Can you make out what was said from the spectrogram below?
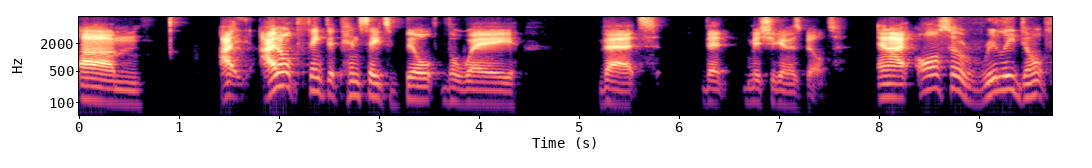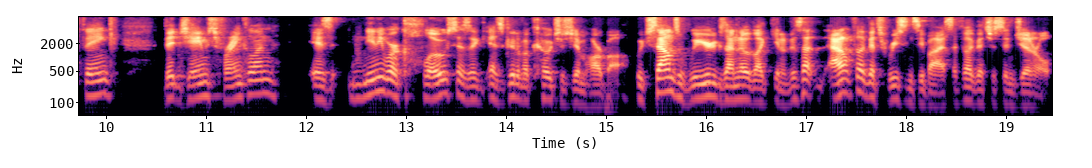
Um, I I don't think that Penn State's built the way that that Michigan has built, and I also really don't think that James Franklin is anywhere close as a, as good of a coach as Jim Harbaugh. Which sounds weird because I know like you know this. I don't feel like that's recency bias. I feel like that's just in general.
